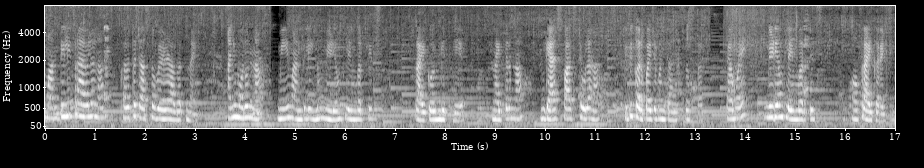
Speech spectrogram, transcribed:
मांदेली फ्रायला ना खरं तर जास्त वेळ लागत नाही. आणि म्हणून ना मी मानतेली एकदम मिडियम फ्लेमवरतीच फ्राय करून घेतली आहे. नाहीतर ना गॅस फास्ट ठेवला ना किती करपायचे पण चान्सेस असतात. त्यामुळे मीडियम फ्लेमवरतीच फ्राय करायची.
